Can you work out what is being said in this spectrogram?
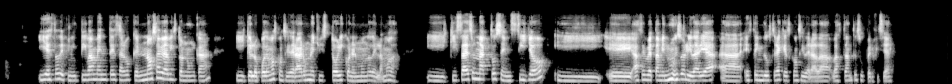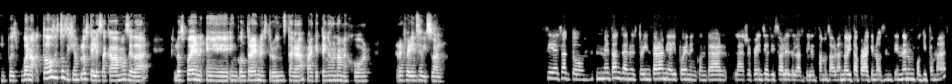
Y esto definitivamente es algo que no se había visto nunca y que lo podemos considerar un hecho histórico en el mundo de la moda. Y quizá es un acto sencillo y eh, hace ver también muy solidaria a esta industria que es considerada bastante superficial. Y pues bueno, todos estos ejemplos que les acabamos de dar los pueden eh, encontrar en nuestro Instagram para que tengan una mejor referencia visual. Sí, exacto. Métanse a nuestro Instagram y ahí pueden encontrar las referencias visuales de las que les estamos hablando ahorita para que nos entiendan un poquito más.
